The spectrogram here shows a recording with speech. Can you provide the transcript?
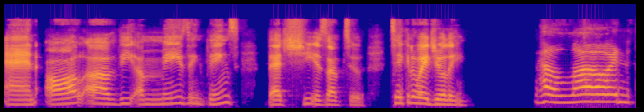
and all of the amazing things that she is up to. Take it away, Julie. Hello, and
